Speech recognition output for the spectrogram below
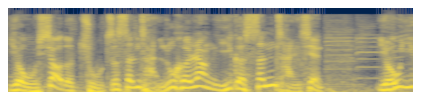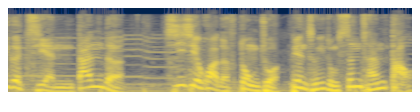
有效的组织生产，如何让一个生产线由一个简单的。机械化的动作变成一种生产岛，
